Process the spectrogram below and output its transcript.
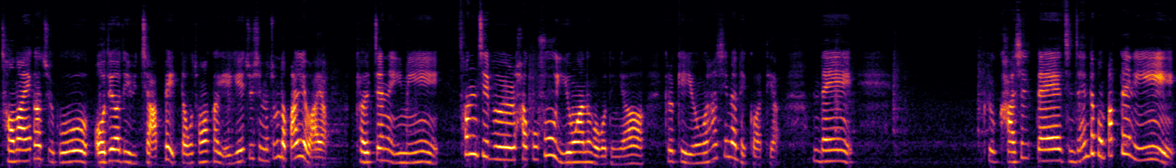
전화해가지고 어디 어디 위치 앞에 있다고 정확하게 얘기해 주시면 좀 더 빨리 와요. 결제는 이미 선집을 하고 후 이용하는 거거든요. 그렇게 이용을 하시면 될 것 같아요. 근데 그리고 가실 때 진짜 핸드폰 배터리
